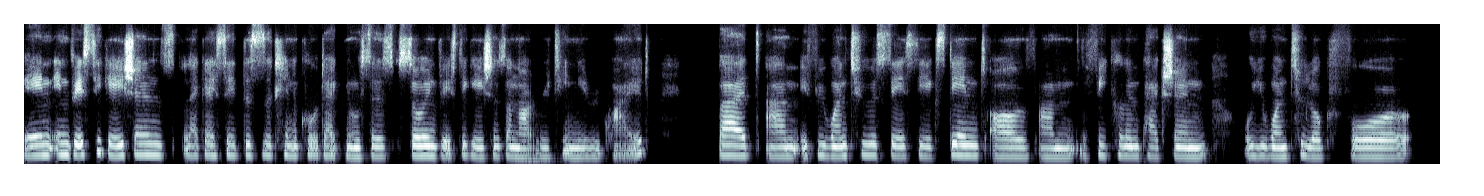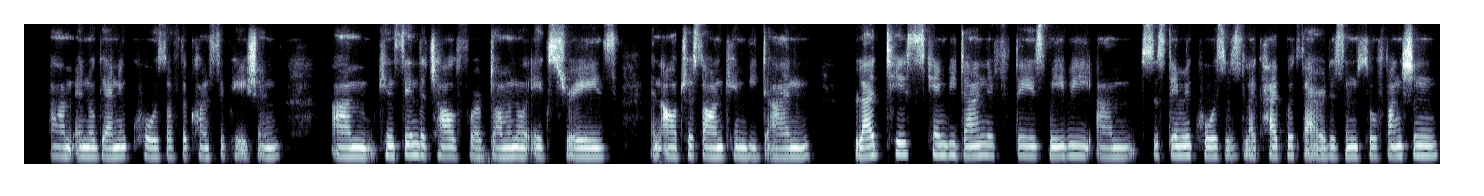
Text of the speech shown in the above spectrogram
Then investigations, like I said, this is a clinical diagnosis, so investigations are not routinely required. But um, if you want to assess the extent of um, the fecal impaction, or you want to look for um, an organic cause of the constipation, um, can send the child for abdominal x-rays, an ultrasound can be done, blood tests can be done if there's maybe um, systemic causes like hypothyroidism, so function,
